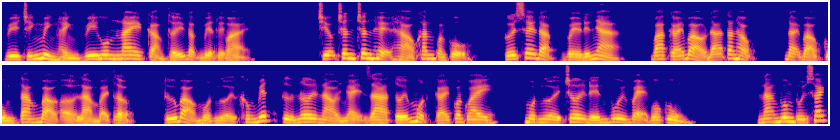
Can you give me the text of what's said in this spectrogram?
vì chính mình hành vi hôm nay cảm thấy đặc biệt hề hoài. Triệu chân chân hệ hảo khăn quàng cổ, cưới xe đạp về đến nhà, ba cái bảo đã tan học, đại bảo cùng tam bảo ở làm bài tập, tứ bảo một người không biết từ nơi nào nhảy ra tới một cái con quay, một người chơi đến vui vẻ vô cùng. Nàng buông túi sách,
